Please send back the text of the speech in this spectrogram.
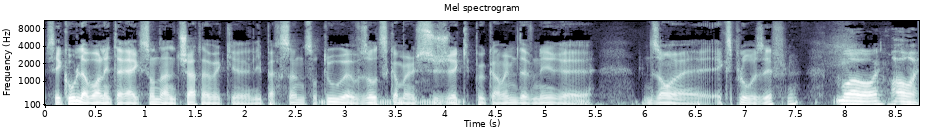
C'est cool d'avoir l'interaction dans le chat avec euh, les personnes. Surtout, euh, vous autres, c'est comme un sujet qui peut quand même devenir, euh, disons, euh, explosif. là. Ouais, ouais. Ah ouais.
